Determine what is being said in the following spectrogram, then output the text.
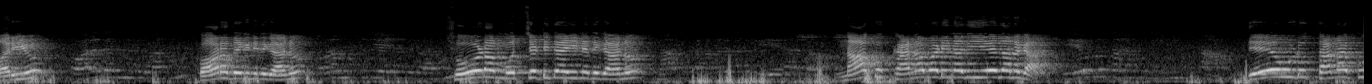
మరియు కోరదగినది గాను చూడ ముచ్చటిది అయినది గాను నాకు కనబడినది ఏదనగా దేవుడు తనకు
